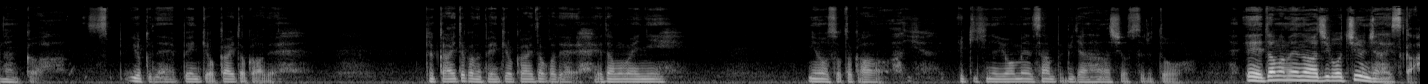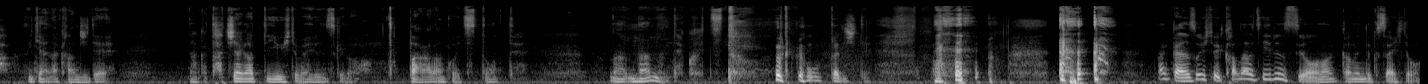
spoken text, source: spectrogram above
なんかよくね勉強会とかで部会とかの勉強会とかで枝豆に尿素とか液肥の葉面散布みたいな話をすると「え枝豆の味が落ちるんじゃないですか」みたいな感じでなんか立ち上がって言う人がいるんですけどバカだなこいつと思って。な何なんだよこいつと。思ったりして。なんか、そういう人必ずいるんですよ。なんか面倒くさい人。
